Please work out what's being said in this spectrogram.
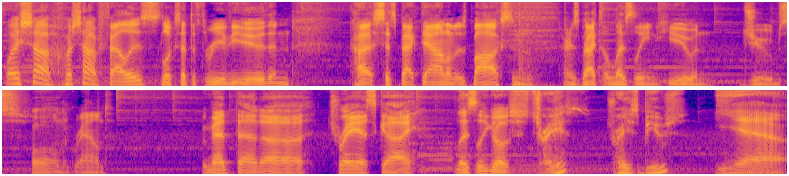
what's up? What's up, fellas? Looks at the three of you, then kind of sits back down on his box and turns back to Leslie and Hugh and Jubes on the ground. We met that uh Treyas guy. Leslie goes, Treyas? Treyas Buse? Yeah,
